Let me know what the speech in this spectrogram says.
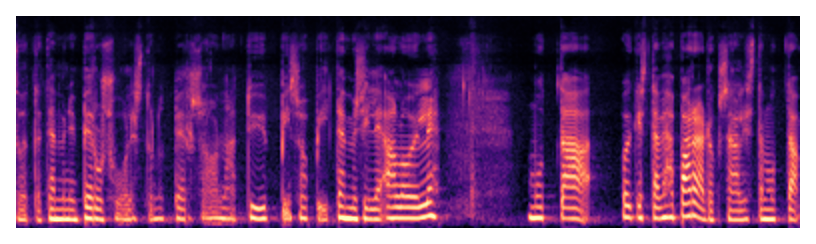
tuota, tämmöinen perushuolestunut persoonatyyppi sopii tämmöisille aloille. Mutta oikeastaan vähän paradoksaalista, mutta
